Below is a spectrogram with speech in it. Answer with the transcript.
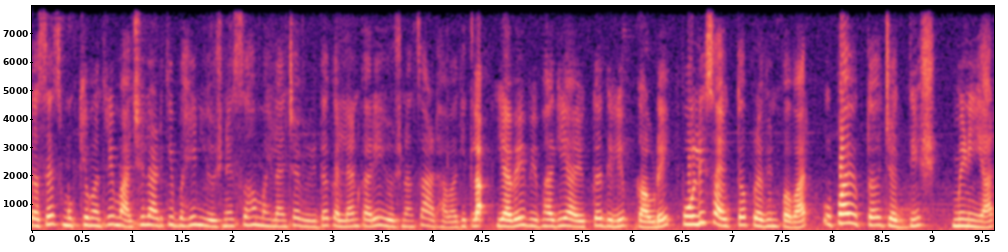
तसेच मुख्यमंत्री माझी लाडकी बहीण योजनेसह महिलांच्या विविध कल्याणकारी योजनांचा आढावा घेतला. यावेळी विभागीय आयुक्त दिलीप गावडे पोलीस आयुक्त प्रवीण पवार उपायुक्त जगदीश मिणियार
